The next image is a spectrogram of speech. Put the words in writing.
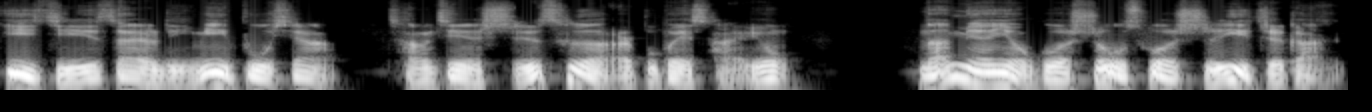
亦即在李密部下藏进实册而不被采用，难免有过受挫失意之感。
